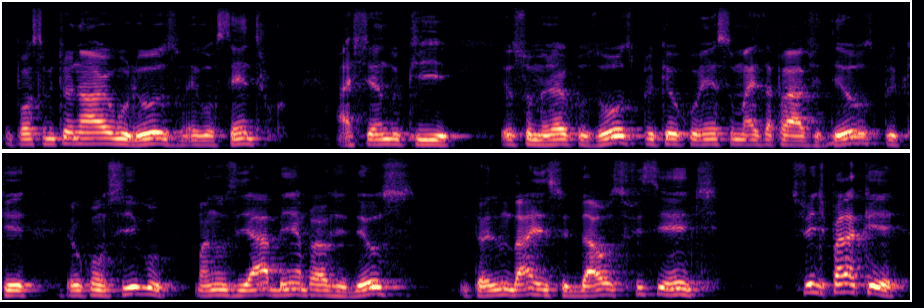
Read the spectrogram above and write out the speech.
eu posso me tornar orgulhoso, egocêntrico, achando que eu sou melhor que os outros porque eu conheço mais da palavra de Deus, porque eu consigo manusear bem a palavra de Deus. Então ele não dá isso, ele dá o suficiente. Suficiente para quê?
